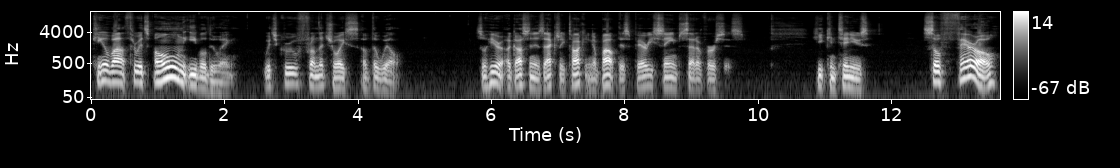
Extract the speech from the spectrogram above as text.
came about through its own evil doing, which grew from the choice of the will. So here Augustine is actually talking about this very same set of verses. He continues, So Pharaoh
